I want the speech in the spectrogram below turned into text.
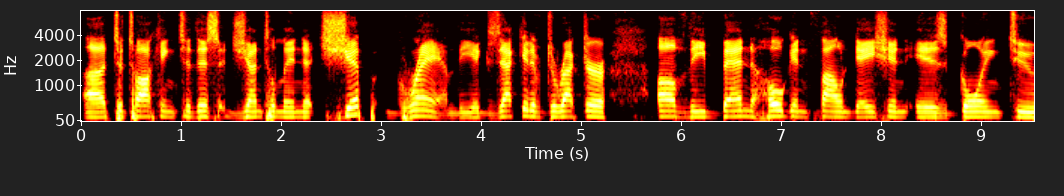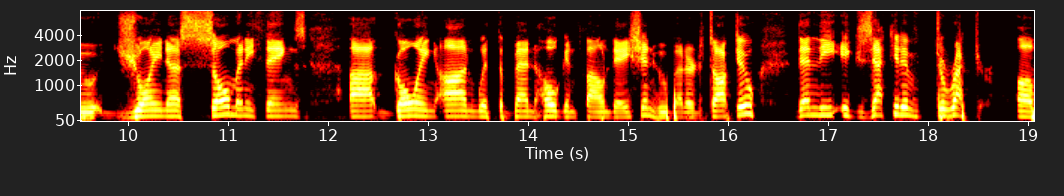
uh, to talking to this gentleman, Chip Graham, the executive director of the Ben Hogan Foundation, is going to join us. So many things. Uh, going on with the Ben Hogan Foundation. Who better to talk to than the executive director of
